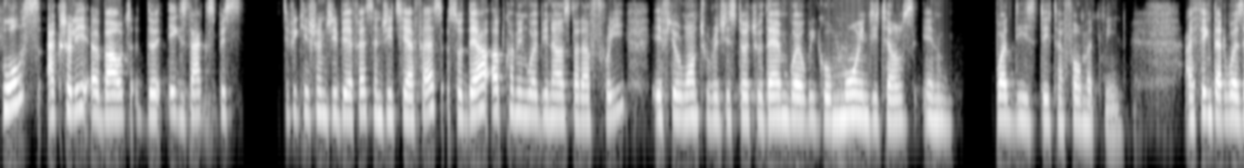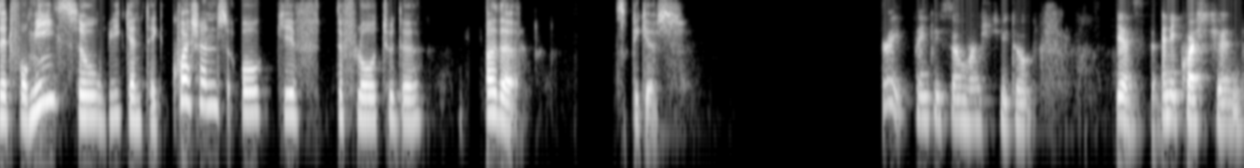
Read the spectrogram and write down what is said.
course actually about the exact specification GBFS and GTFS. So there are upcoming webinars that are free if you want to register to them where we go more in details in what these data format mean. I think that was it for me, so we can take questions or give the floor to the other speakers. Great, thank you so much, Tito. Yes, any questions?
